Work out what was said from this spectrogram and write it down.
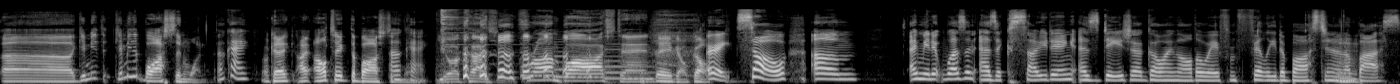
Uh, give me the, give me the Boston one. Okay. Okay, I, I'll take the Boston. one. Okay. Your cousin from Boston. there you go. Go. All right. So, um, I mean, it wasn't as exciting as Deja going all the way from Philly to Boston on a bus.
